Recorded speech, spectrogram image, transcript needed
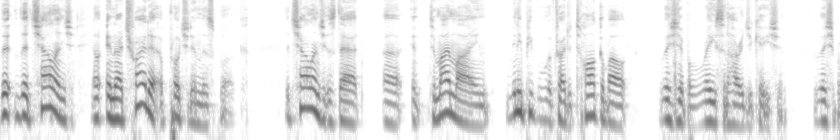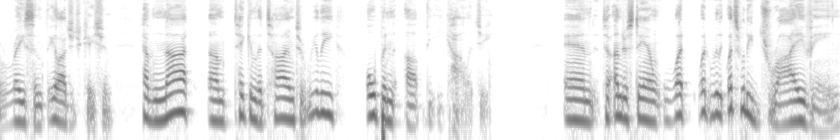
the The challenge, and I try to approach it in this book. The challenge is that, uh, in, to my mind, many people who have tried to talk about the relationship of race and higher education, the relationship of race and theological education, have not um, taken the time to really open up the ecology and to understand what what really what's really driving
